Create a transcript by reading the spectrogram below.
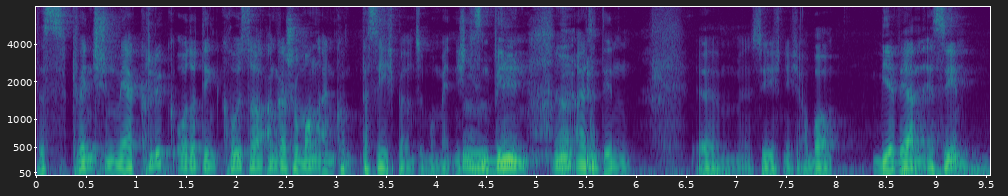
das Quäntchen mehr Glück oder den größere Engagement ankommt, das sehe ich bei uns im Moment nicht. Mhm. Diesen Willen, ne? also den ähm, sehe ich nicht. Aber wir werden es sehen.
